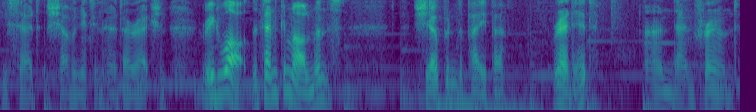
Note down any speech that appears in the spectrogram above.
he said, shoving it in her direction. Read what? The Ten Commandments? She opened the paper, read it, and then frowned.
